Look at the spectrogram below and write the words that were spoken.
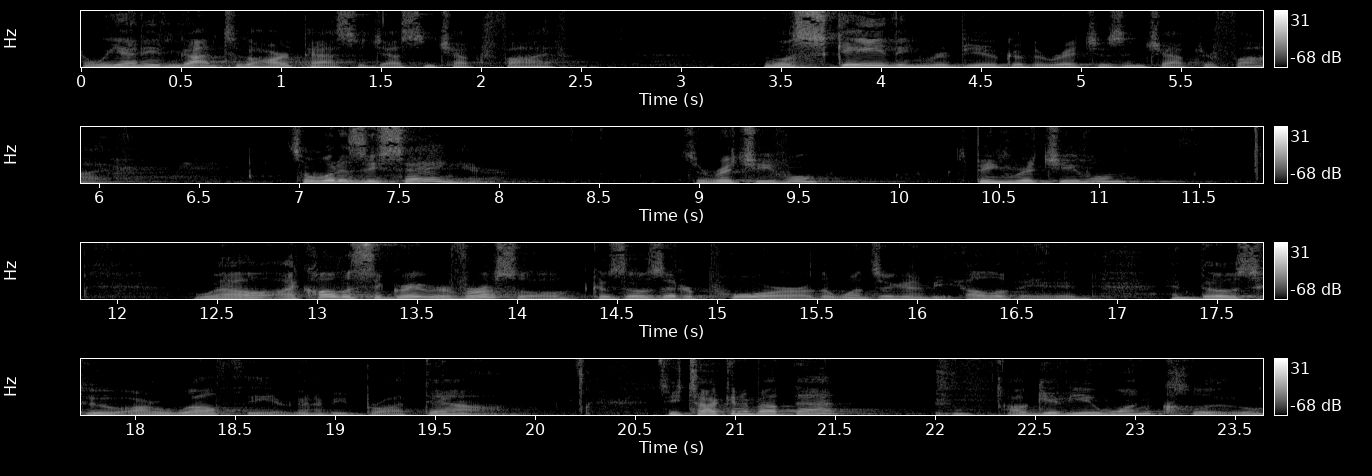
And we hadn't even gotten to the hard passage. That's in chapter 5. The most scathing rebuke of the rich is in chapter 5. So, what is he saying here? Is the rich evil? Is being rich evil? Well, I call this a great reversal because those that are poor are the ones that are going to be elevated, and those who are wealthy are going to be brought down. Is he talking about that? I'll give you one clue.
